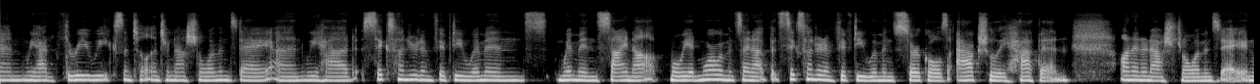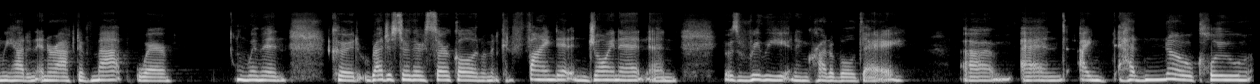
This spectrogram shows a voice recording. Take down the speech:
and we had three weeks until International Women's Day, and we had 650 women's women sign up. Well, we had more women sign up, but 650 women's circles actually happen on International Women's Day, and we had an interactive map where women could register their circle and women could find it and join it. And it was really an incredible day um, and I had no clue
